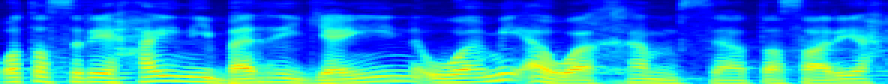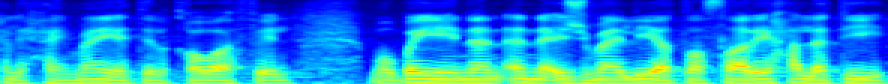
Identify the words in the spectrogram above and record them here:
وتصريحين بريين و105 تصاريح لحماية القوافل مبينا أن إجمالي التصاريح التي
